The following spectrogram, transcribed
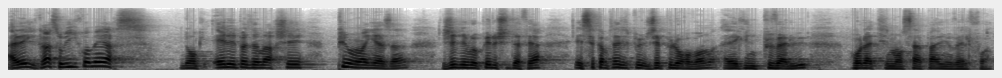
avec, grâce au e-commerce, donc et les places de marché, puis mon magasin, j'ai développé le chiffre d'affaires et c'est comme ça que j'ai pu, le revendre avec une plus-value relativement sympa une nouvelle fois.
